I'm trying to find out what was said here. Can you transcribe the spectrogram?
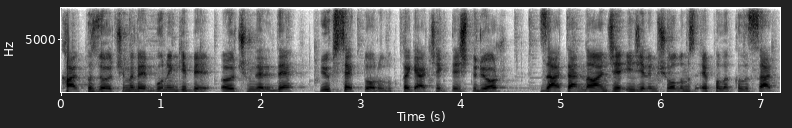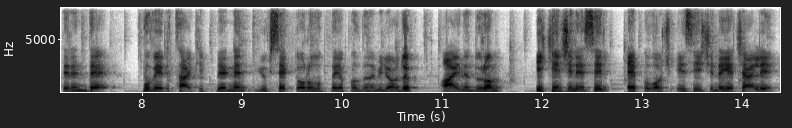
kalp hızı ölçümü ve bunun gibi ölçümleri de yüksek doğrulukta gerçekleştiriyor. Zaten daha önce incelemiş olduğumuz Apple akıllı saatlerinde bu veri takiplerinin yüksek doğrulukla yapıldığını biliyorduk. Aynı durum ikinci nesil Apple Watch SE için de geçerli.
